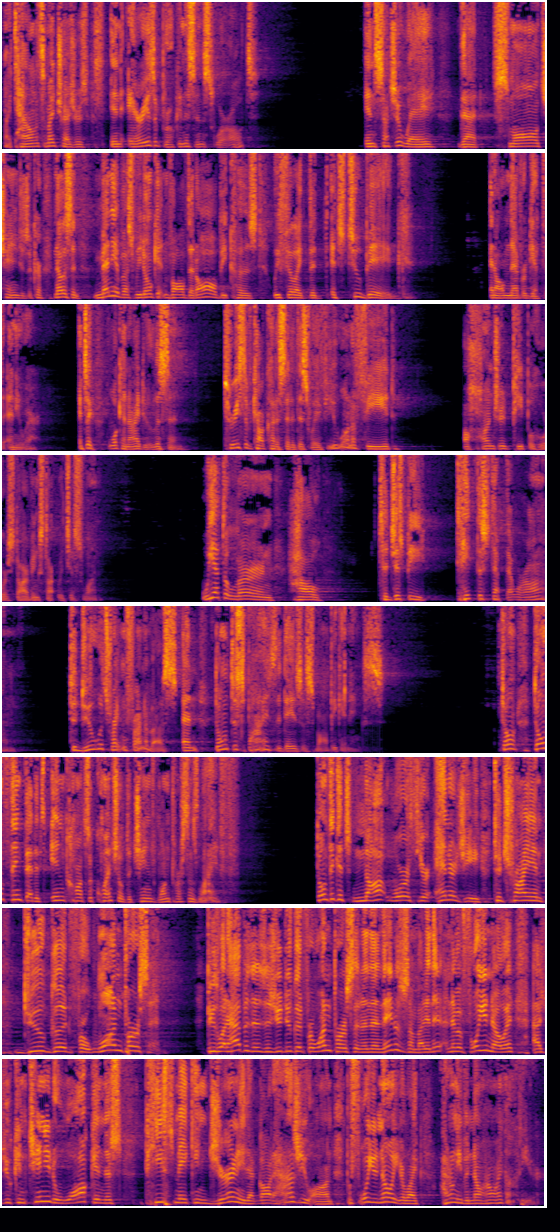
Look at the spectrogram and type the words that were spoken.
my talents and my treasures in areas of brokenness in this world in such a way that small changes occur? Now listen, many of us, we don't get involved at all because we feel like the, it's too big and I'll never get to anywhere. It's like, what can I do? Listen, Teresa of Calcutta said it this way. If you want to feed a hundred people who are starving, start with just one. We have to learn how to just be, take the step that we're on, to do what's right in front of us, and don't despise the days of small beginnings. Don't, don't think that it's inconsequential to change one person's life. Don't think it's not worth your energy to try and do good for one person. Because what happens is, is you do good for one person and then they know somebody and, they, and then before you know it, as you continue to walk in this peacemaking journey that God has you on, before you know it, you're like, I don't even know how I got here.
